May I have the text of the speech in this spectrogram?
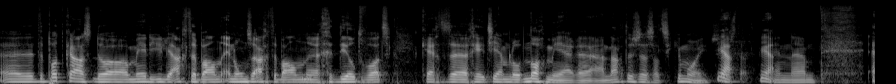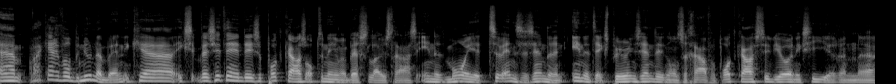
eh, eh, de podcast door mede jullie achterban en onze achterban eh, gedeeld wordt, krijgt de GTM-loop nog meer eh, aandacht. Dus dat is hartstikke mooi. Zo Ja, is dat. ja. En, ehm, ehm, waar ik eigenlijk wel benieuwd naar ben, ik, eh, ik, we zitten in deze podcast op te nemen, beste luisteraars, in het mooie Twentse zender, in het Experience Center, in onze gave podcaststudio. En ik zie hier een, eh,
